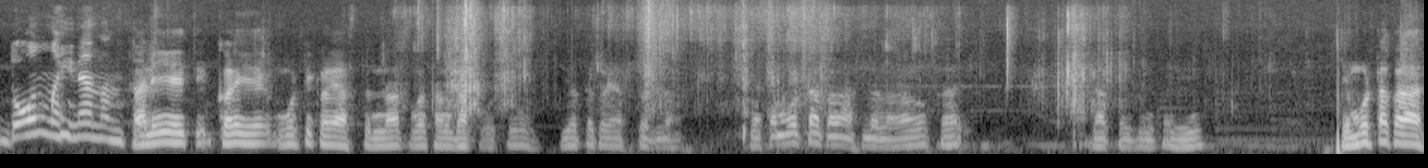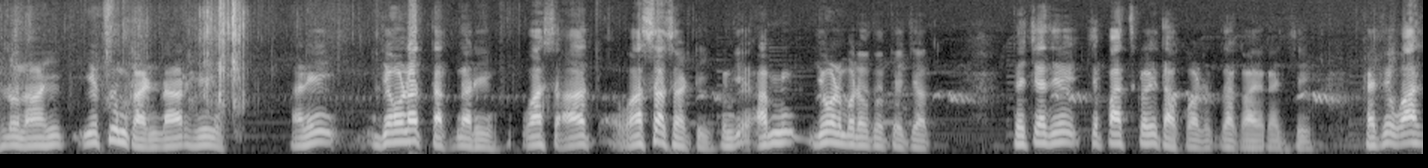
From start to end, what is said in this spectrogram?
दोन महिन्यानंतर. आणि ते कळे हे मोठी कळे असतात ना तुम्हाला सांग दाखवतो. याचं कळे असतात ना. याचा मोठा कळा असला ना काय? दाखवतो काही. हे मोठा कळा असलो ना हे येचून काढणार हे. आणि जेवणात टाकणार हे वास वासासाठी. म्हणजे आम्ही जेवण बनवतो त्याच्यात. त्याच्यात हे पाच कळी टाकवा टाकायचे. त्याचे वास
